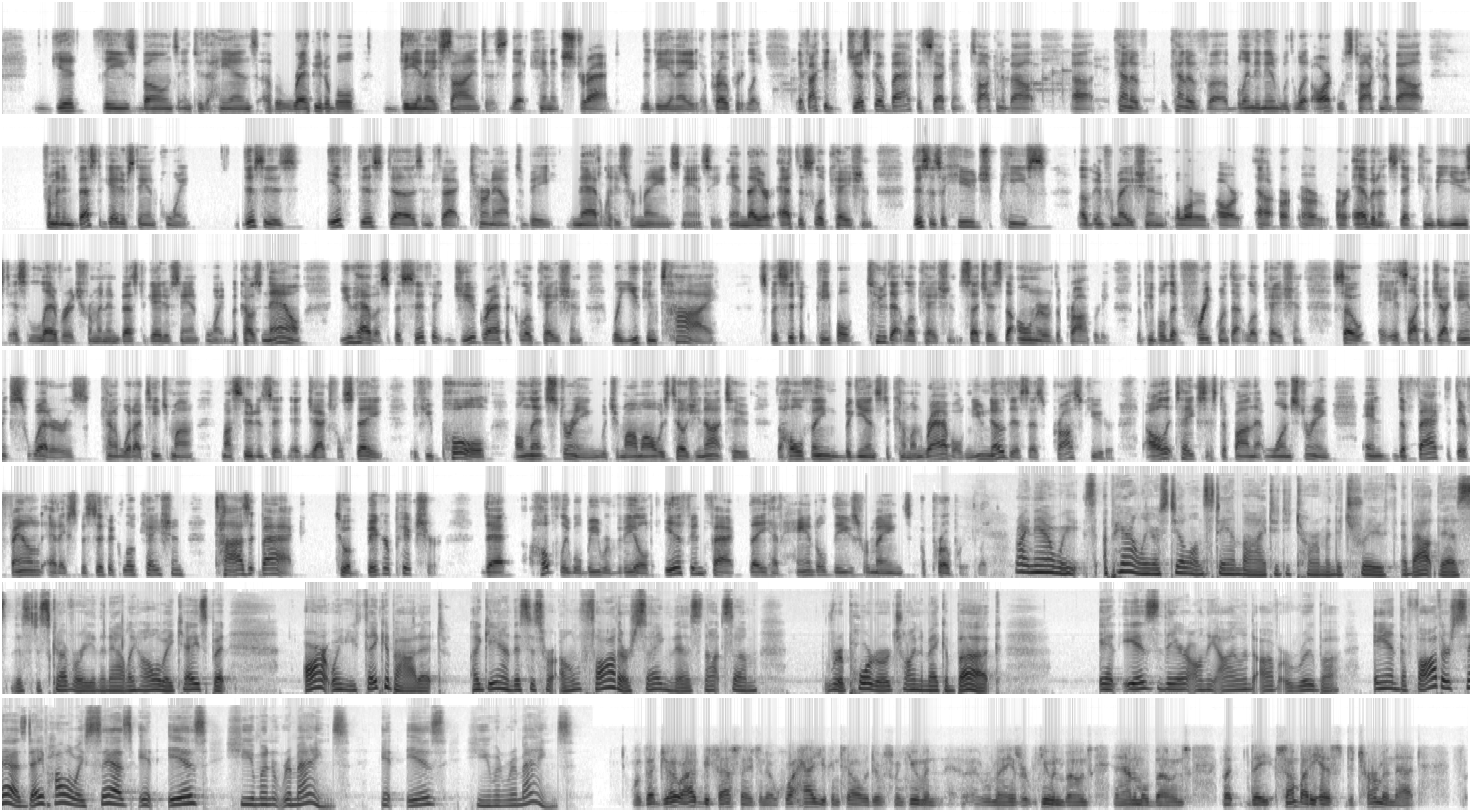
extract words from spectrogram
get these bones into the hands of a reputable DNA scientist that can extract the DNA appropriately. If I could just go back a second, talking about uh, kind of kind of uh, blending in with what Art was talking about from an investigative standpoint, this is if this does in fact turn out to be Natalee's remains, Nancy, and they are at this location, this is a huge piece of information or or, uh, or, or, or evidence that can be used as leverage from an investigative standpoint. Because now you have a specific geographic location where you can tie specific people to that location, such as the owner of the property, the people that frequent that location. So it's like a gigantic sweater. It's kind of what I teach my my students at, at Jacksonville State. If you pull on that string, which your mom always tells you not to, the whole thing begins to come unraveled. And you know this as a prosecutor. All it takes is to find that one string. And the fact that they're found at a specific location ties it back to a bigger picture that hopefully will be revealed if in fact they have handled these remains appropriately. Right now we apparently are still on standby to determine the truth about this this discovery in the Natalee Holloway case but art when you think about it again this is her own father saying this not some reporter trying to make a buck It is there on the island of Aruba. And the father says, Dave Holloway says, it is human remains. It is human remains. Well, that, Joe, I'd be fascinated to know how you can tell the difference between human uh, remains or human bones and animal bones. But they somebody has determined that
